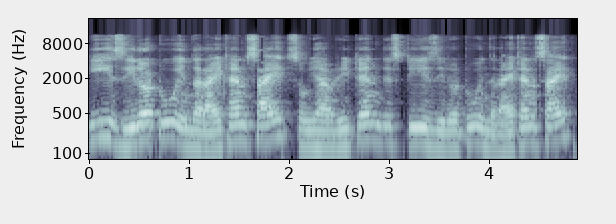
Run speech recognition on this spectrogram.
T02 in the right hand side. So we have written this T02 in the right hand side.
